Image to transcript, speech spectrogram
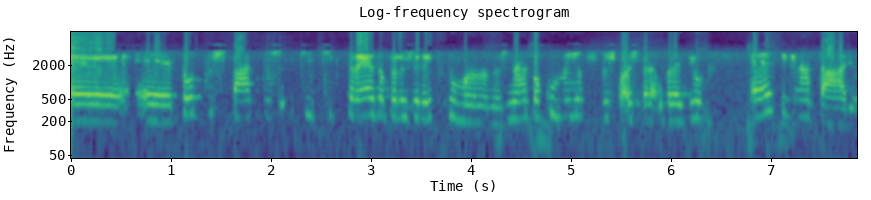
é, é, todos os pactos que, que prezam pelos direitos humanos, né, documentos dos quais o Brasil é signatário.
